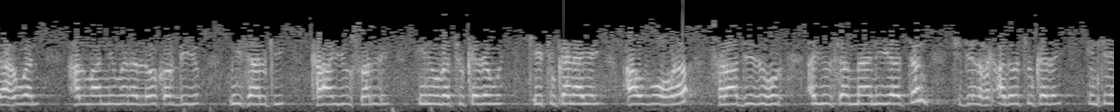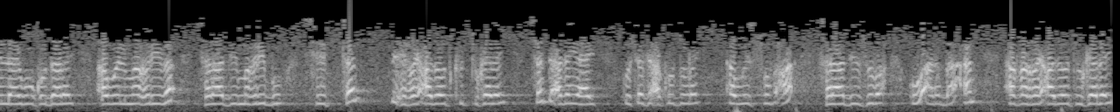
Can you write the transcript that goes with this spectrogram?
sahwan halmaannimana loo kordhiyo mithaalkii ka an yusalli inuuba tukado wey kii tukanayay aduhra salaadii duhur ayuu thamaaniyatan sideed ragcadood tukaday intii in laeguu ku daray aw ilmaqriba salaadii maqribu sittan lix ragcadood ku tukaday saddexday ahayd uu saddex ku duray aw isubxa salaadii subax uu arbacan afar ragcadood tukaday.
